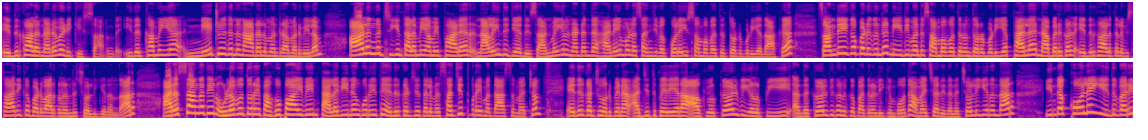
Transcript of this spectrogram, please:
எதிர்கால நடவடிக்கை சார்ந்து. இதற்கமைய நேற்றைய தின நாடாளுமன்ற அமர்விலும் ஆளுங்கட்சியின் தலைமை அமைப்பாளர் நலைந்த ஜெயதிஸ் அண்மையில் நடந்த ஹனேமுல சஞ்சீவ கொலை சம்பவத்தில் தொடர்புடையதாக சந்தேகப்படுகின்ற நீதிமன்ற சம்பவத்துடன் தொடர்புடைய பல நபர்கள் எதிர்காலத்தில் விசாரிக்கப்படுவார்கள் என்று சொல்லியிருந்தார். அரசாங்கத்தின் உளவுத்துறை பகுப்பாய்வின் பலவீனம் குறித்து எதிர்க்கட்சித் தலைவர் சஜித் பிரேமதாஸ் மற்றும் எதிர்க்கட்சி உறுப்பினர் அஜித் பெரேரா ஆகியோர் கேள்வி எழுப்பி அந்த கேள்விகளுக்கு பதிலளிக்கும் போது அமைச்சர் இதனை சொல்லியிருந்தார். இந்த கொலை இதுவரை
